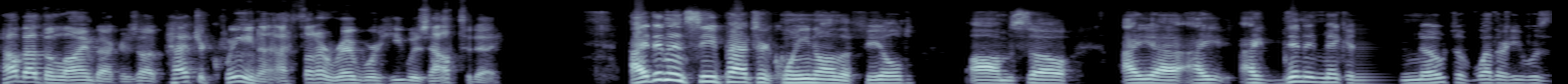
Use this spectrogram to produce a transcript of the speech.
How about the linebackers? Uh, Patrick Queen. I, I thought I read where he was out today. I didn't see Patrick Queen on the field, um, so I uh, I I didn't make a note of whether he was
